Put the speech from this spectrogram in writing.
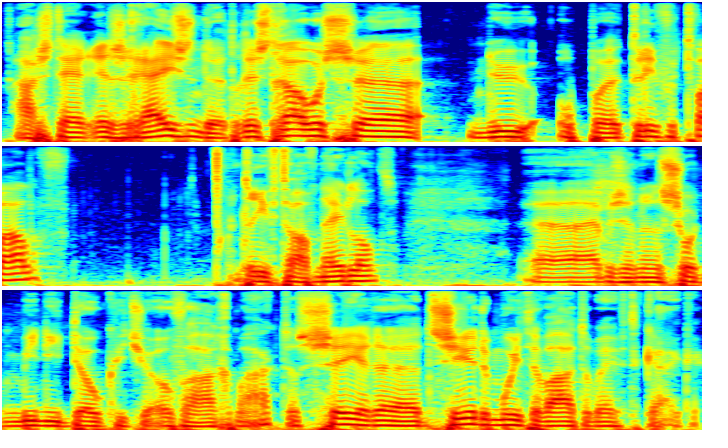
haar ster is reizende. Er is trouwens nu op eh 3 voor 12, 3 voor 12 Nederland... hebben ze een soort mini-dokietje over haar gemaakt. Dat is zeer, zeer de moeite waard om even te kijken.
